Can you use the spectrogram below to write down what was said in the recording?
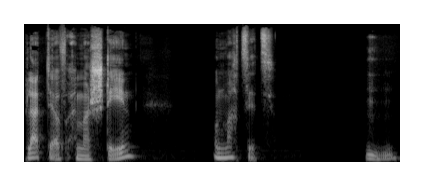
bleibt er auf einmal stehen und macht Sitz. Mhm.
